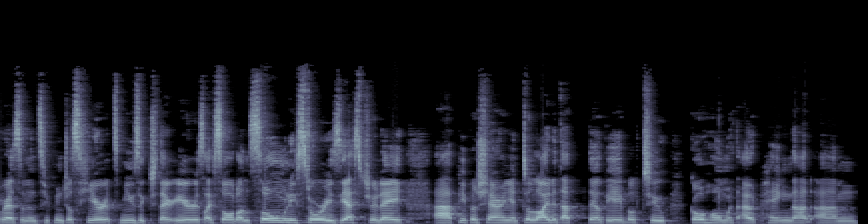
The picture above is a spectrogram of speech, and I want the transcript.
residents. You can just hear its music to their ears. I saw it on so many stories yesterday. Uh, people sharing it, delighted that they'll be able to go home without paying that um,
